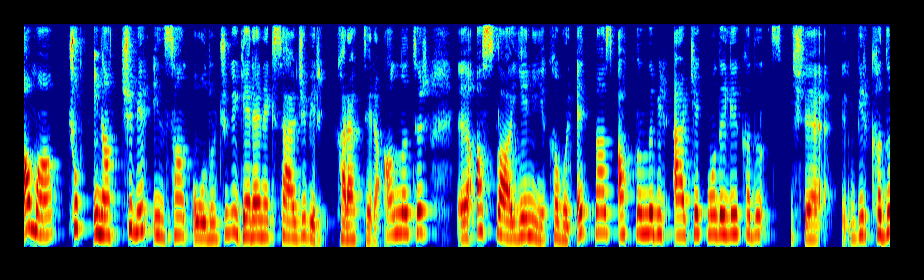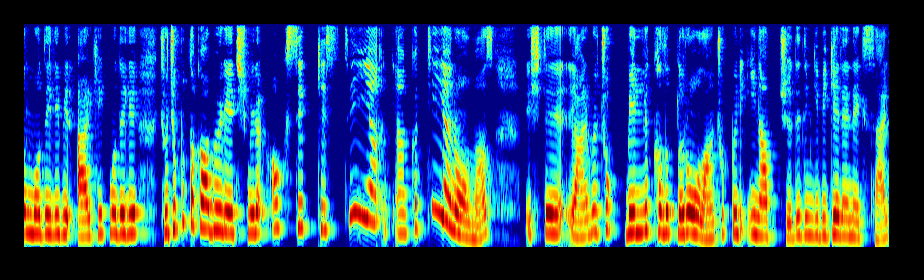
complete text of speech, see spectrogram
ama çok inatçı bir insan olduğunu çünkü gelenekselci bir karakteri anlatır. E, asla yeniyi kabul etmez. Aklında bir erkek modeli, kadın işte bir kadın modeli, bir erkek modeli. Çocuk mutlaka böyle yetişmeli. Aksi kestiyen, yani katiyen olmaz. İşte yani böyle çok belli kalıpları olan, çok böyle inatçı, dediğim gibi geleneksel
